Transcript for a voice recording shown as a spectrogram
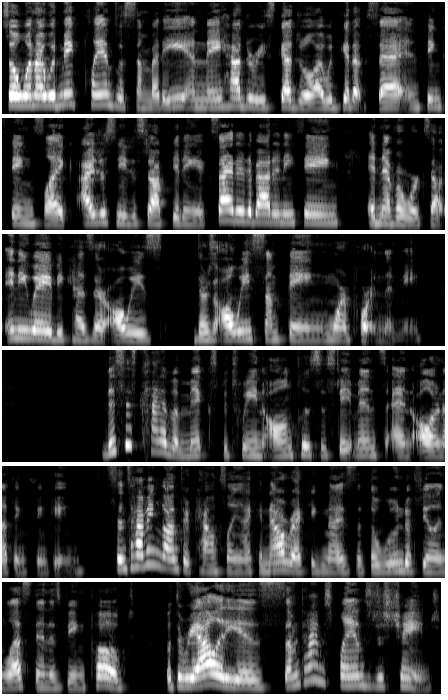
So, when I would make plans with somebody and they had to reschedule, I would get upset and think things like, I just need to stop getting excited about anything it never works out anyway because there always there's always something more important than me. This is kind of a mix between all-inclusive statements and all or nothing thinking. Since having gone through counseling, I can now recognize that the wound of feeling less than is being poked, but the reality is sometimes plans just change.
